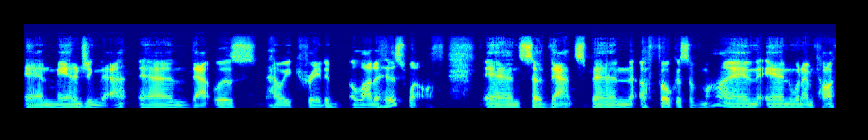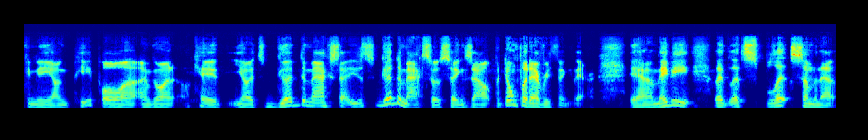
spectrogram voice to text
and managing that. And that was how he created a lot of his wealth. And so that's been a focus of mine. And when I'm talking to young people, uh, I'm going, okay, you know, it's good to max that. It's good to max those things out, but don't put everything there. You know, maybe let, let's split some of that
